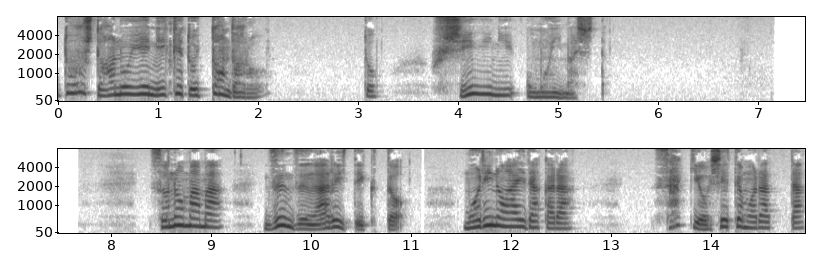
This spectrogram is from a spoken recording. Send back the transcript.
う。どうしてあの家に行けと言ったんだろう。と不思議に思いました。そのままずんずん歩いていくと森の間からさっき教えてもらった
